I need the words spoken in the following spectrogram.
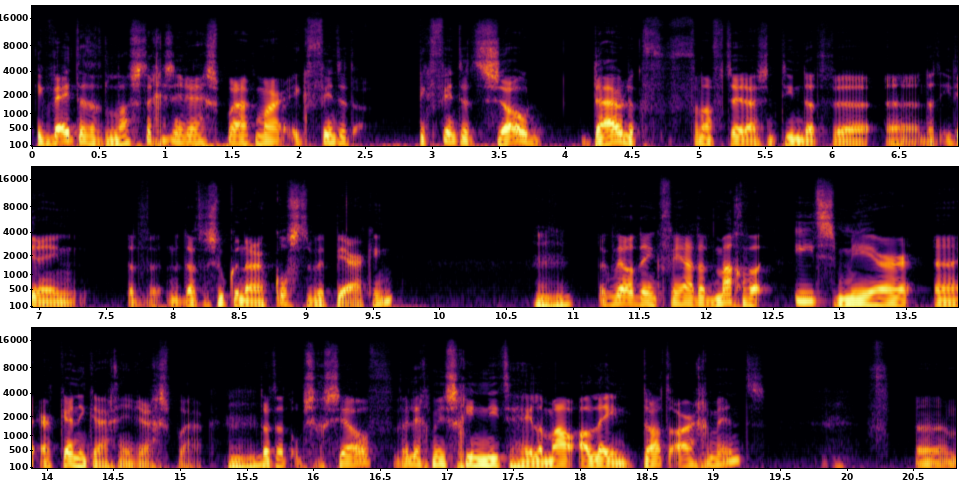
ik weet dat het lastig is in rechtspraak, maar ik vind het, ik vind het zo duidelijk vanaf 2010 dat we, eh, dat iedereen, dat we, dat we zoeken naar een kostenbeperking. Mhm, Dat ik wel denk van ja, dat mag wel iets meer eh, erkenning krijgen in rechtspraak. mhm. Dat dat op zichzelf, wellicht misschien niet helemaal alleen dat argument, ehm,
